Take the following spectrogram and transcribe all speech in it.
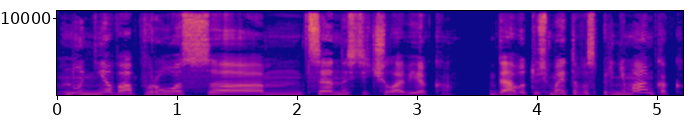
ну, не вопрос эм, ценности человека. Да, вот, то есть мы это воспринимаем как,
